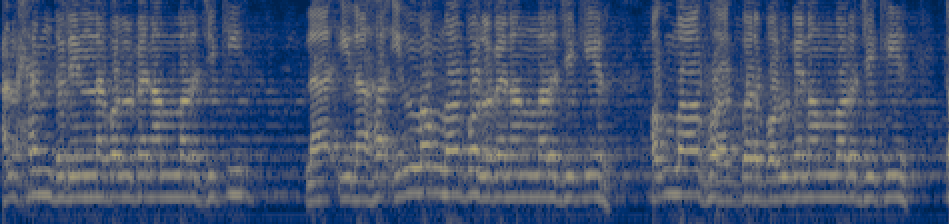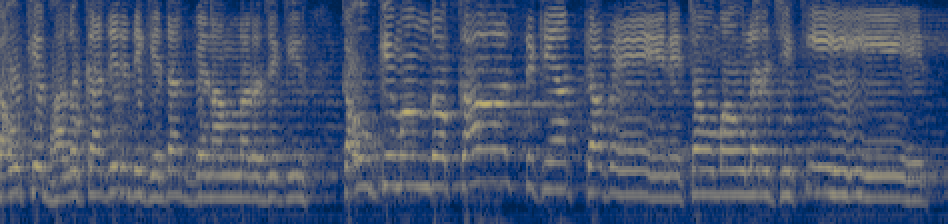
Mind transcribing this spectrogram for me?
আলহামদুলিল্লাহ বলবেন আল্লাহর জিকির। লা ইলাহা ইল্লাল্লাহ বলবেন আল্লাহর জিকির। আল্লাহু আকবার বলবেন আল্লাহর জিকির। কাউকে ভালো কাজের দিকে ডাকবেন আল্লাহর জিকির। কাউকে মন্দ কাজ থেকে আটকাবেন, এটাও মাওলার জিকির।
